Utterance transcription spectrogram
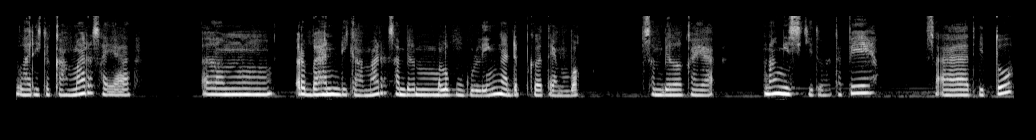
Lari ke kamar saya um, rebahan di kamar sambil meluk guling ngadep ke tembok. Sambil kayak nangis gitu. Tapi saat itu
